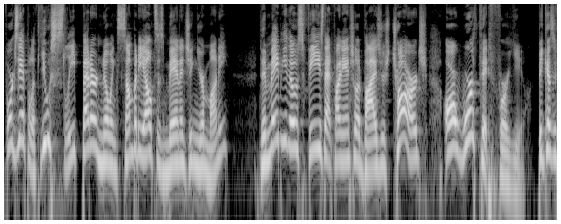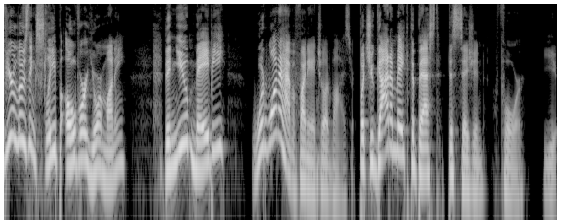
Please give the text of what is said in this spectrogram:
For example, if you sleep better knowing somebody else is managing your money, then maybe those fees that financial advisors charge are worth it for you. Because if you're losing sleep over your money, then you maybe would want to have a financial advisor. But you got to make the best decision for you.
